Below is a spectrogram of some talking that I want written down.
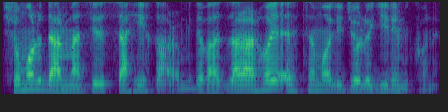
شما رو در مسیر صحیح قرار میده و از ضررهای احتمالی جلوگیری می‌کنه.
